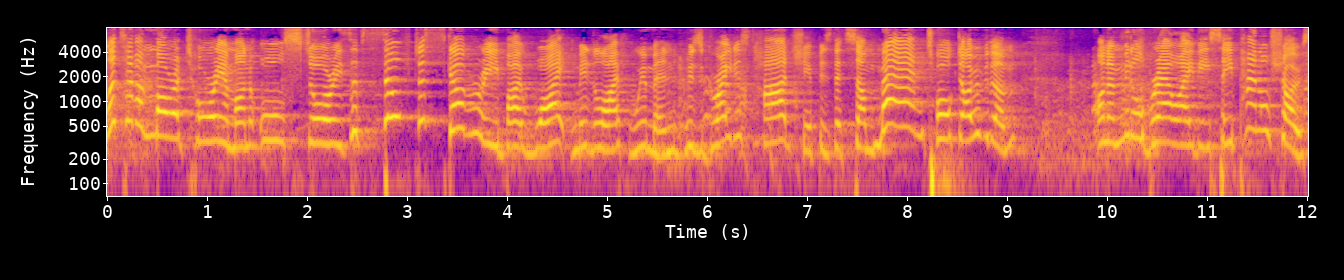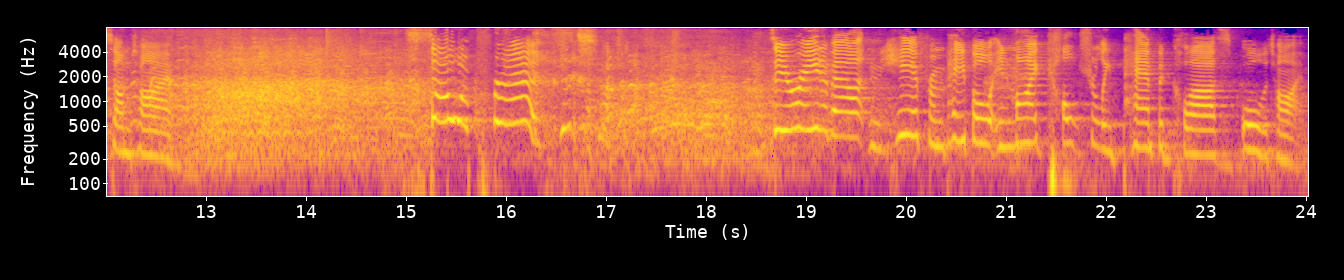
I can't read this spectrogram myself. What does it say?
Let's have a moratorium on all stories of self discovery by white midlife women whose greatest hardship is that some man talked over them on a middle brow ABC panel show sometime. so oppressed. So you read about and hear from people in my culturally pampered class all the time.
